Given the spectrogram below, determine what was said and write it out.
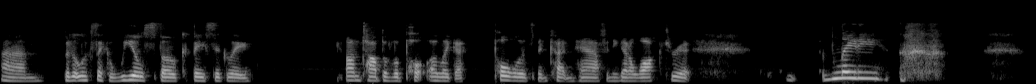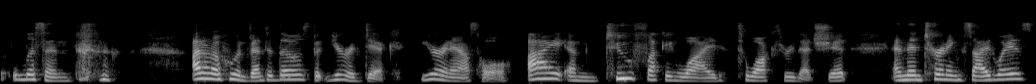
um, but it looks like a wheel spoke basically on top of a pole, uh, like a pole that's been cut in half, and you got to walk through it. Lady, listen. I don't know who invented those, but you're a dick. You're an asshole. I am too fucking wide to walk through that shit. And then turning sideways,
